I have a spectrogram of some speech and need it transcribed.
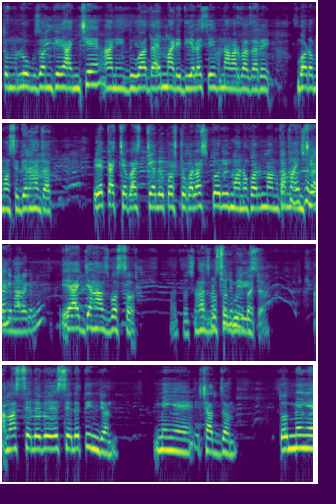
তো লোকজনকে আনছে আনি দুয়া দেয় মারি দিয়ে লাইছে নামার বাজারে বড় মসজিদের হাজার। এ কাচ্চা বাচ্চা কষ্ট কলাস করি মনে করেন ননকা মানছে। মারা গেল? এ আজ যে হাঁস বছর। পাঁচ বছর। পাঁচ ছেলে মেয়ে আমার ছেলে ছেলে তিনজন। মেয়ে সাতজন। তো মেয়ে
